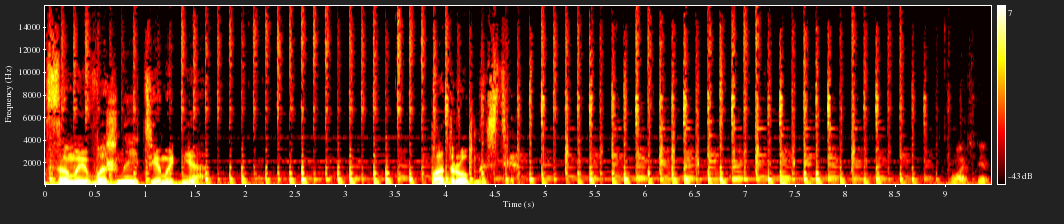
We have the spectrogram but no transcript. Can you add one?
Самые важные темы дня. Подробности – watch it.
